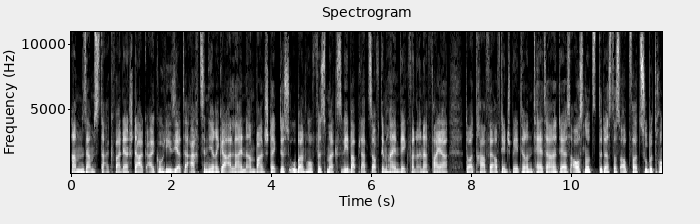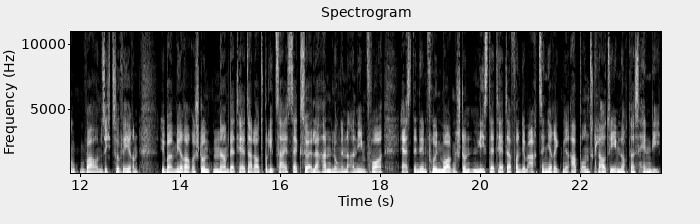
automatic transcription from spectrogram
Am Samstag war der stark alkoholisierte 18-Jährige allein am Bahnsteig des U-Bahnhofes Max-Weber-Platz auf dem Heimweg von einer Feier. Dort traf er auf den späteren Täter, der es ausnutzte, dass das Opfer zu betrunken war, um sich zu wehren. Über mehrere Stunden nahm der Täter laut Polizei sexuelle Handlungen an ihm vor. Erst in den frühen Morgenstunden ließ der Täter von dem 18-Jährigen ab und klaute ihm noch das Handy.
